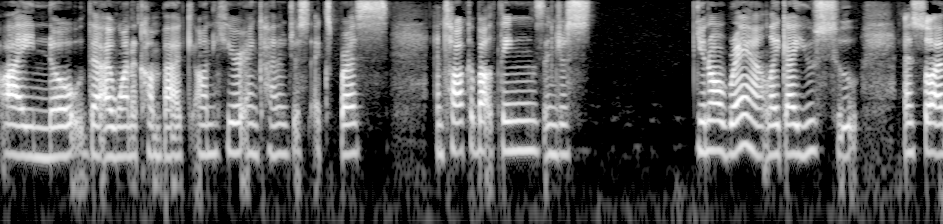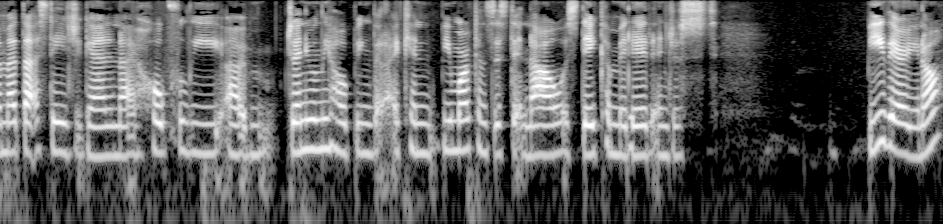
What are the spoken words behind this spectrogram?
I know that I want to come back on here and kind of just express and talk about things and just, you know, rant like I used to. And so I'm at that stage again, and I hopefully, I'm genuinely hoping that I can be more consistent now, stay committed, and just be there, you know?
